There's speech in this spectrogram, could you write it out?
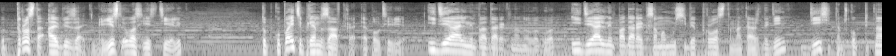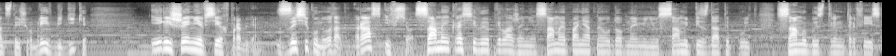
Вот просто обязательно. Если у вас есть телек, то покупайте прямо завтра Apple TV. Идеальный подарок на Новый год. Идеальный подарок самому себе просто на каждый день. 10, там сколько, 15 тысяч рублей в Бигике. И решение всех проблем. За секунду, вот так, раз и все. Самые красивые приложения, самое понятное удобное меню, самый пиздатый пульт, самый быстрый интерфейс,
